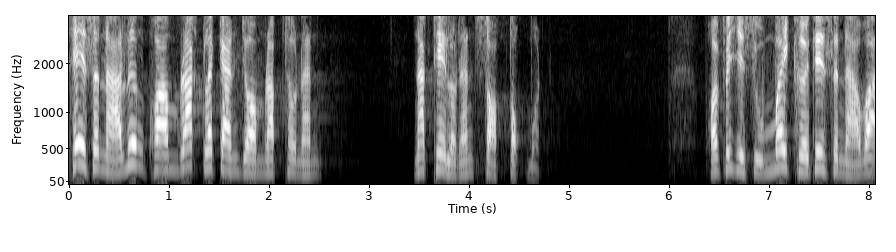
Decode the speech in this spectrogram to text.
เทศนาเรื่องความรักและการยอมรับเท่านั้น นักเทศเหล่านั้นสอบตกหมด เพราะพระเยซูไม่เคยเทศนาว่า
